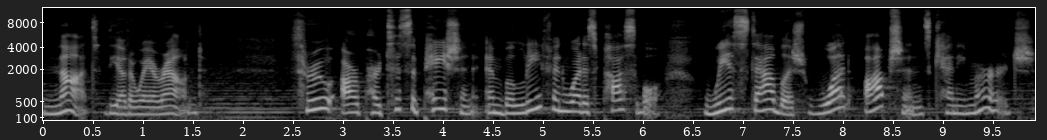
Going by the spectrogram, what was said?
not the other way around. Through our participation and belief in what is possible, we establish what options can emerge.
